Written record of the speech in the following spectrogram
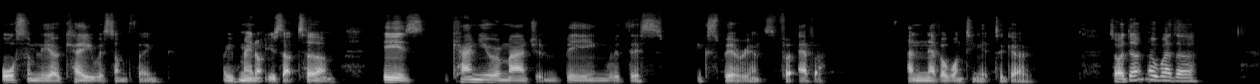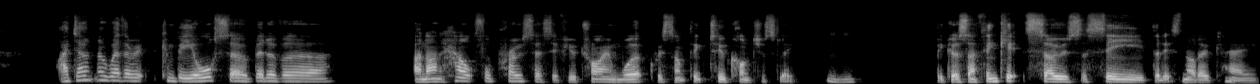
awesomely okay with something, he may not use that term, is can you imagine being with this experience forever and never wanting it to go? So I don't know whether I don't know whether it can be also a bit of a an unhelpful process if you try and work with something too consciously. Mm-hmm. Because I think it sows the seed that it's not okay.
